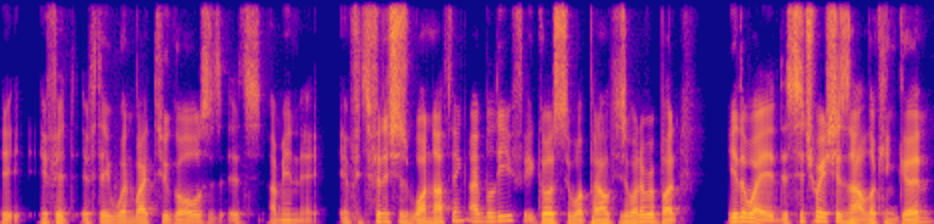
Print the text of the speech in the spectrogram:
if it if they win by two goals, it's, it's I mean if it finishes one nothing, I believe it goes to what penalties or whatever. But either way, the situation is not looking good.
